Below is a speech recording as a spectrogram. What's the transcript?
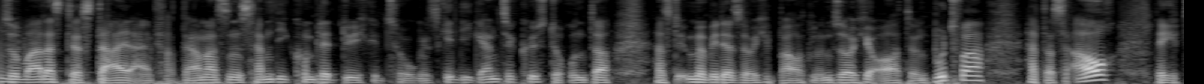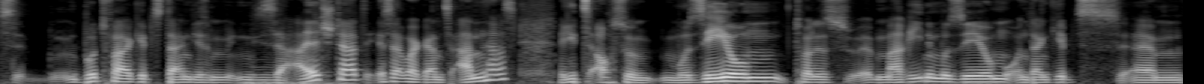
So war das der Style einfach damals und das haben die komplett durchgezogen. Es geht die ganze Küste runter, hast du immer wieder solche Bauten und solche Orte. Und Budva hat das auch. Da gibt's, in Budva gibt es da in, diesem, in dieser Altstadt, ist aber ganz anders. Da gibt es auch so ein Museum, tolles äh, Marinemuseum und dann gibt es ähm,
